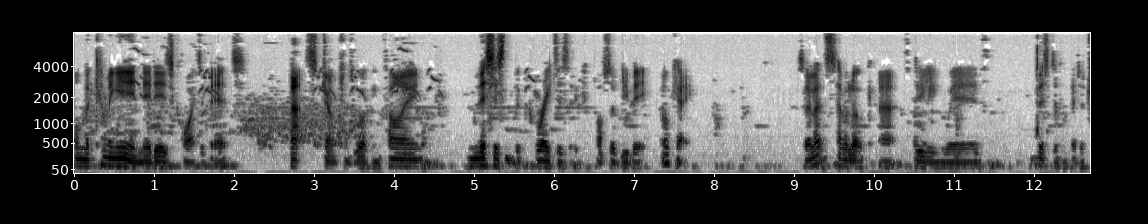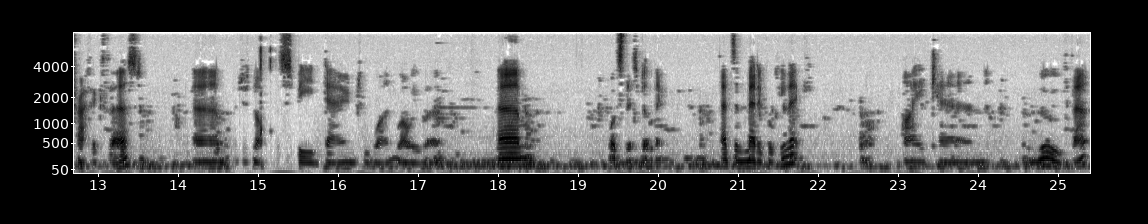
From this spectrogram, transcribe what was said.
on the coming in it is quite a bit. That junction's working fine. This isn't the greatest it could possibly be. Okay. So let's have a look at dealing with this little bit of traffic first. Um, just knock the speed down to one while we were. Um, what's this building? That's a medical clinic. I can move that.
